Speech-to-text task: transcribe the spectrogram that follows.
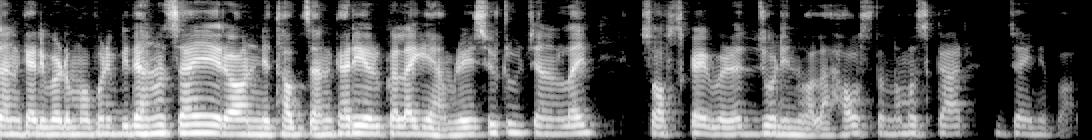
जानकारीबाट म पनि बिदा हुन चाहेँ र अन्य थप जानकारीहरूका लागि हाम्रो यस युट्युब च्यानललाई सब्सक्राइब गरेर जोडिनु होला हवस् त नमस्कार जय नेपाल।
